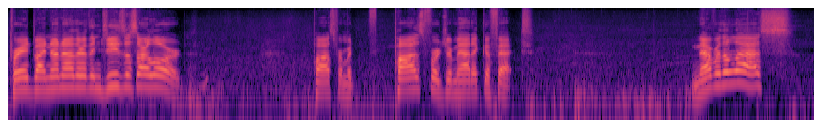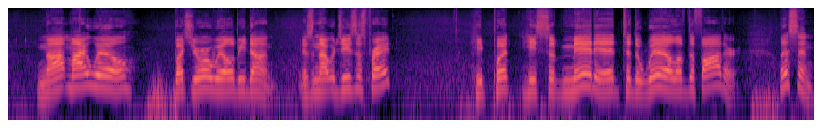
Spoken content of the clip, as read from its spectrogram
prayed by none other than Jesus our Lord. Pause for, pause for dramatic effect. Nevertheless, not my will, but your will be done. Isn't that what Jesus prayed? He put he submitted to the will of the Father. Listen,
